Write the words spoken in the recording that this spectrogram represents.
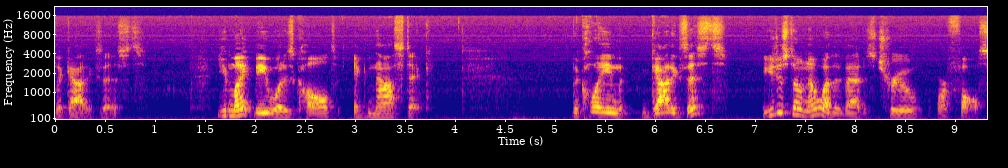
that God exists, you might be what is called agnostic. The claim God exists, you just don't know whether that is true or false.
